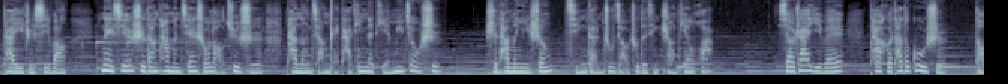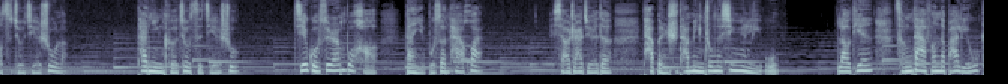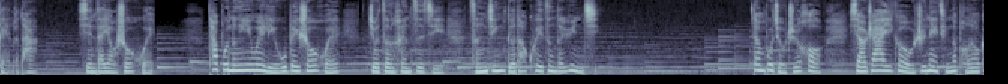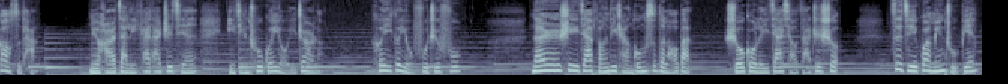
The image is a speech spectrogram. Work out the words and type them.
他一直希望，那些是当他们牵手老去时，他能讲给他听的甜蜜旧事，是他们一生情感注脚处的锦上添花。小扎以为他和他的故事到此就结束了，他宁可就此结束。结果虽然不好，但也不算太坏。小扎觉得，他本是他命中的幸运礼物。老天曾大方地把礼物给了他，现在要收回，他不能因为礼物被收回就憎恨自己曾经得到馈赠的运气。但不久之后，小扎一个偶知内情的朋友告诉他，女孩在离开他之前已经出轨有一阵儿了，和一个有妇之夫。男人是一家房地产公司的老板，收购了一家小杂志社，自己冠名主编。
